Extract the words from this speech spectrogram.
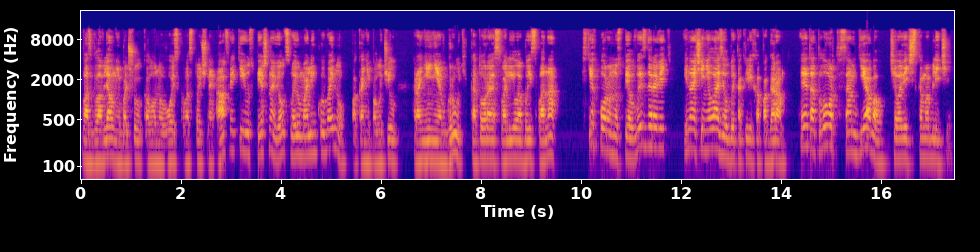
возглавлял небольшую колонну войск Восточной Африки и успешно вел свою маленькую войну, пока не получил ранение в грудь, которое свалило бы и слона. С тех пор он успел выздороветь, иначе не лазил бы так лихо по горам. Этот лорд сам дьявол в человеческом обличии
